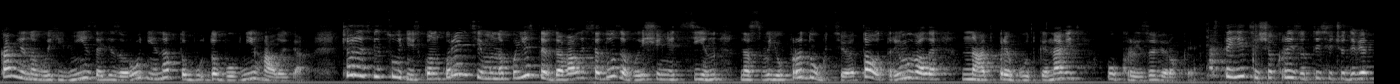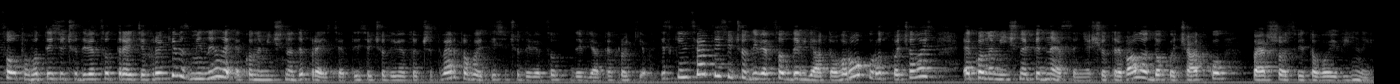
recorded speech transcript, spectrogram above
кам'яно-вугільній, залізорудній, нафтодобувній галузях. Через відсутність конкуренції монополісти вдавалися до завищення цін на свою продукцію та отримували надприбутки навіть у кризові роки. Стається, що кризу 1900-1903 років змінили економічна депресія 1904 і 1909 років. Із кінця 1909 року розпочалось економічне піднесення, що тривало до початку Першої світової війни.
